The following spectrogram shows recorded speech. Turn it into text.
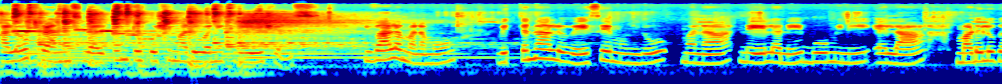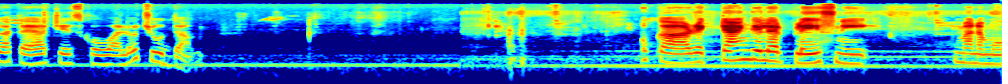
Hello friends welcome to Khushi Madhuvani creations ఇవాళ మనము విత్తనాలు వేసే ముందు మన నేలని భూమిని ఎలా మడులుగా తయారు చేసుకోవాలో చూద్దాం. ఒక రెక్టాంగులర్ ప్లేస్ని మనము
